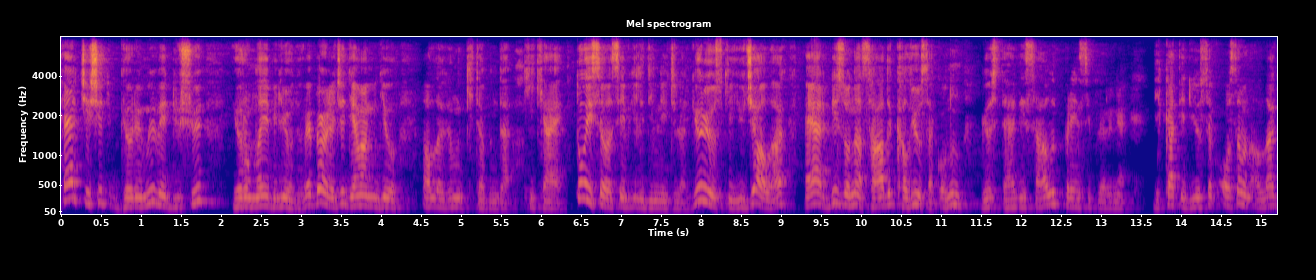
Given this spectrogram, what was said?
her çeşit görümü ve düşü yorumlayabiliyordu ve böylece devam ediyor Allah'ın kitabında hikaye. Dolayısıyla sevgili dinleyiciler görüyoruz ki Yüce Allah eğer biz ona sadık kalıyorsak, onun gösterdiği sağlık prensiplerine dikkat ediyorsak o zaman Allah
